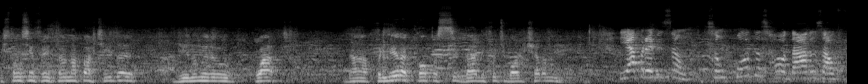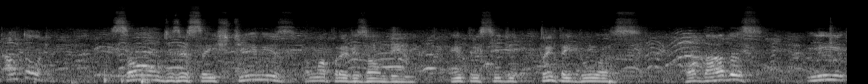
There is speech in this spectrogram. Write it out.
estão se enfrentando na partida de número 4 da primeira Copa Cidade de Futebol de Xaramim. E a previsão? São quantas rodadas ao, ao todo? São 16 times, uma previsão de entre si de 32 rodadas e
